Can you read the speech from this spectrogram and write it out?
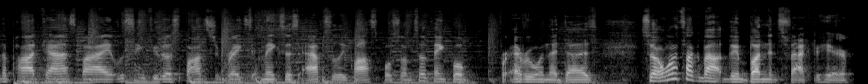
the podcast by listening through those sponsorship breaks. It makes this absolutely possible. So I'm so thankful for everyone that does. So I want to talk about the abundance factor here.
